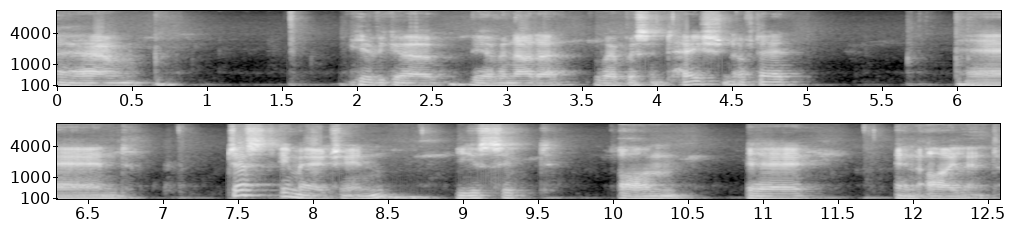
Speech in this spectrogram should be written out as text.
um, here we go, we have another representation of that. And just imagine you sit on a, an island,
